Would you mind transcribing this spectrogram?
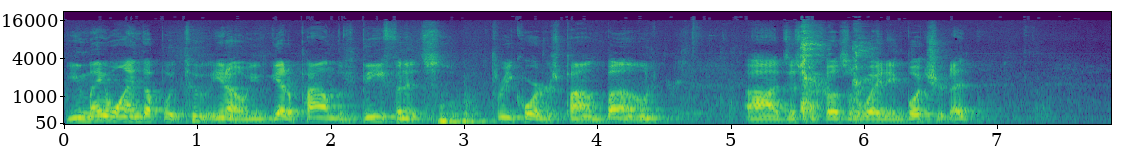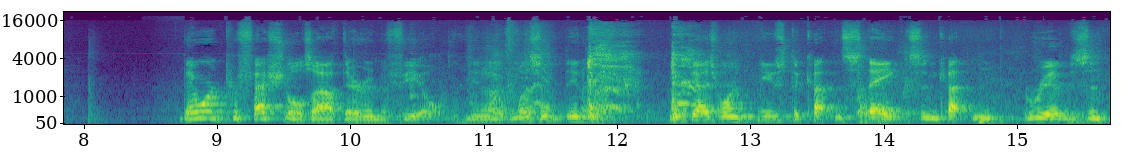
You may wind up with two, you know, you get a pound of beef and it's three quarters pound bone, uh, just because of the way they butchered it. They weren't professionals out there in the field, you know, wasn't, you know, these guys weren't used to cutting steaks and cutting ribs and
